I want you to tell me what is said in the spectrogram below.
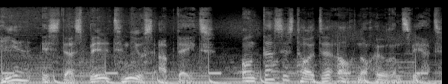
Hier ist das Bild News Update. Und das ist heute auch noch hörenswert.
